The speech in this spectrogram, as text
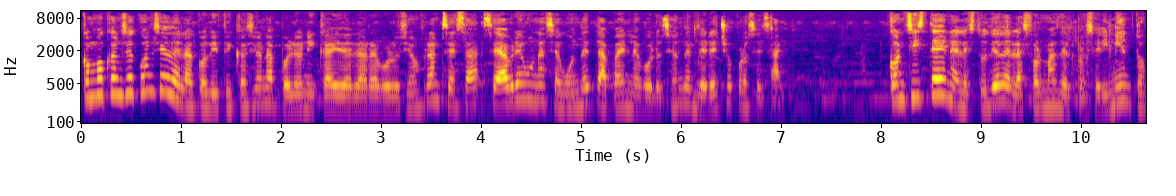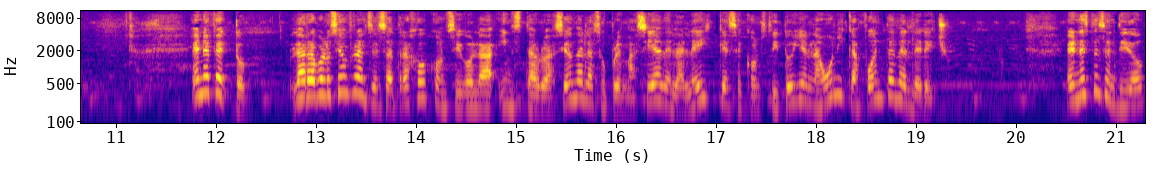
Como consecuencia de la codificación napoleónica y de la Revolución Francesa, se abre una segunda etapa en la evolución del derecho procesal. Consiste en el estudio de las formas del procedimiento. En efecto, la Revolución Francesa trajo consigo la instauración de la supremacía de la ley que se constituye en la única fuente del derecho. En este sentido,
